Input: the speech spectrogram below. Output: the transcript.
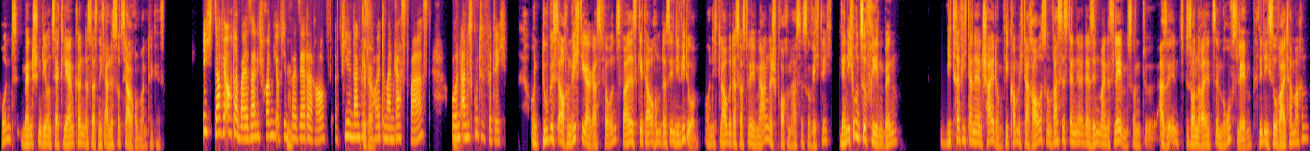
und Menschen, die uns erklären können, dass das nicht alles Sozialromantik ist. Ich darf ja auch dabei sein. Ich freue mich auf jeden hm. Fall sehr darauf. Vielen Dank, dass genau. du heute mein Gast warst und hm. alles Gute für dich. Und du bist auch ein wichtiger Gast für uns, weil es geht da auch um das Individuum. Und ich glaube, das, was du eben ja angesprochen hast, ist so wichtig. Wenn ich unzufrieden bin, wie treffe ich da eine Entscheidung? Wie komme ich da raus? Und was ist denn der, der Sinn meines Lebens? Und also insbesondere jetzt im Berufsleben, will ich so weitermachen?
